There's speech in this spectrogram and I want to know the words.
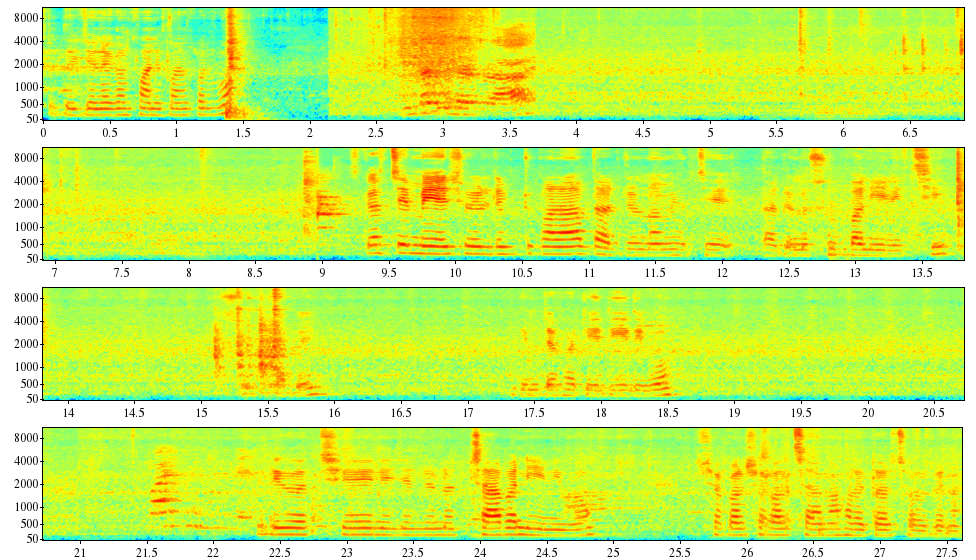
তো দুইজনে এখন পানি পান করব। হচ্ছে মেয়ের শরীরটা একটু খারাপ, তার জন্য আমি হচ্ছে তার জন্য স্যুপ বানিয়ে নিচ্ছি। স্যুপ খাবে। ডিমটা ফাটিয়ে দিয়ে দিব। এদিকে হচ্ছে নিজের জন্য চা বানিয়ে নিব। সকাল সকাল চা না হলে তো আর চলবে না।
